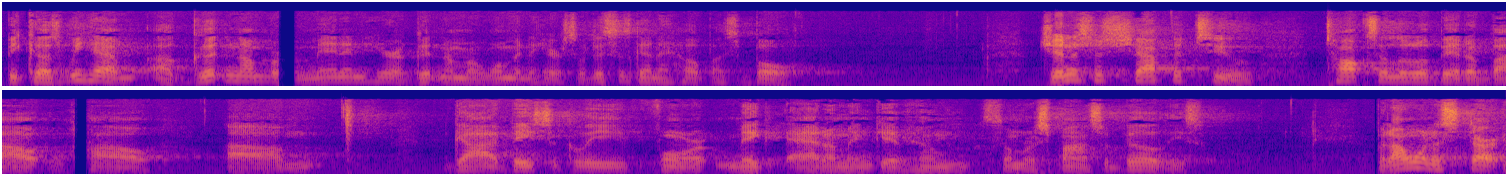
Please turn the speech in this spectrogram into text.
Because we have a good number of men in here, a good number of women in here. So this is going to help us both. Genesis chapter 2 talks a little bit about how um, God basically for, make Adam and give him some responsibilities. But I want to start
